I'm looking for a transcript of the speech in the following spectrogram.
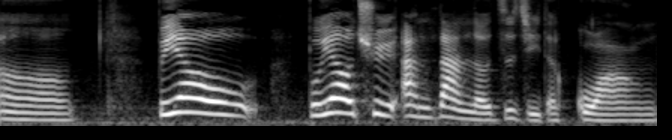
呃不要不要去暗淡了自己的光，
